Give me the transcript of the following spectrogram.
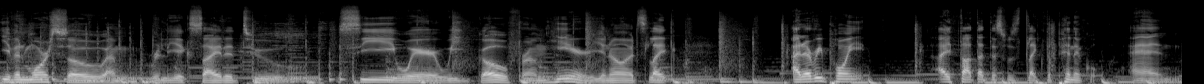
even more so, I'm really excited to see where we go from here. You know, it's like at every point, I thought that this was like the pinnacle, and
